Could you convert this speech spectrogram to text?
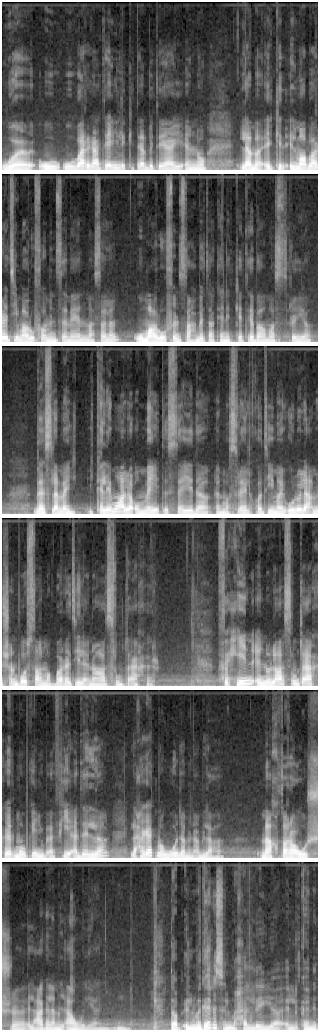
و... و... وبرجع تاني للكتاب بتاعي إنه لما المقبرة دي معروفة من زمان مثلا ومعروف إن صاحبتها كانت كاتبة مصرية. بس لما يتكلموا على أمية السيدة المصرية القديمة يقولوا لا مش هنبص على المقبرة دي لأنها عصر متأخر. في حين إنه العصر المتأخر ممكن يبقى فيه أدلة لحاجات موجودة من قبلها ما اخترعوش العجلة من الأول يعني. طب المجالس المحلية اللي كانت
